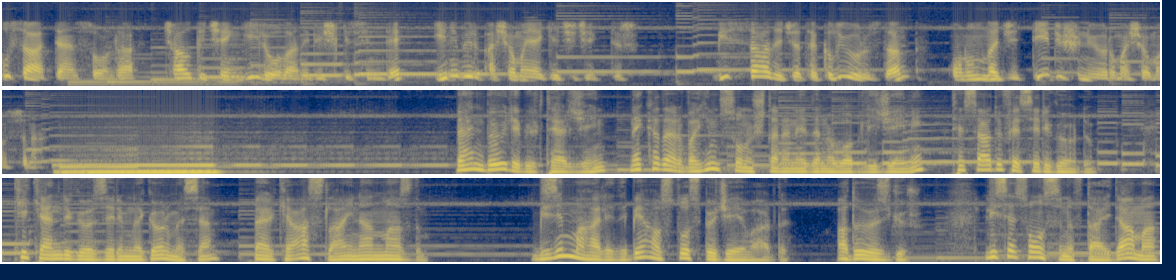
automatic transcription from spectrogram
bu saatten sonra çalgı çengiyle olan ilişkisinde yeni bir aşamaya geçecektir. Biz sadece takılıyoruzdan onunla ciddi düşünüyorum aşamasına. Ben böyle bir tercihin ne kadar vahim sonuçlara neden olabileceğini tesadüf eseri gördüm. Ki kendi gözlerimle görmesem belki asla inanmazdım. Bizim mahallede bir Ağustos böceği vardı. Adı Özgür. Lise son sınıftaydı ama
